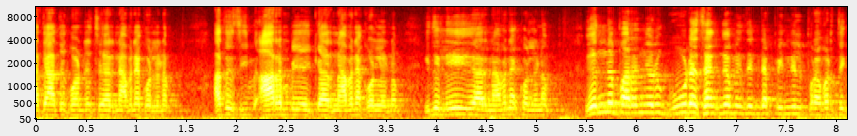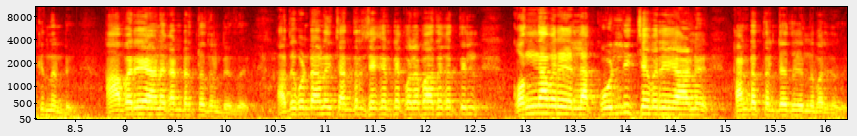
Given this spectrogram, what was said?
അത് അത് കോൺഗ്രസ്സുകാരൻ അവനെ കൊല്ലണം. അത് സി ആർ എം പി ഐക്കാരൻ അവനെ കൊല്ലണം. ഇത് ലീഗുകാരൻ അവനെ കൊല്ലണം. എന്ന് പറഞ്ഞൊരു ഗൂഢസംഘം ഇതിന്റെ പിന്നിൽ പ്രവർത്തിക്കുന്നുണ്ട്. അവരെയാണ് കണ്ടെത്തുന്നുണ്ട് അതുകൊണ്ടാണ് ചന്ദ്രശേഖരന്റെ കൊലപാതകത്തിൽ കൊന്നവരെയല്ല കൊല്ലിച്ചവരെയാണ് കണ്ടെത്തേണ്ടത് എന്ന് പറഞ്ഞത്.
